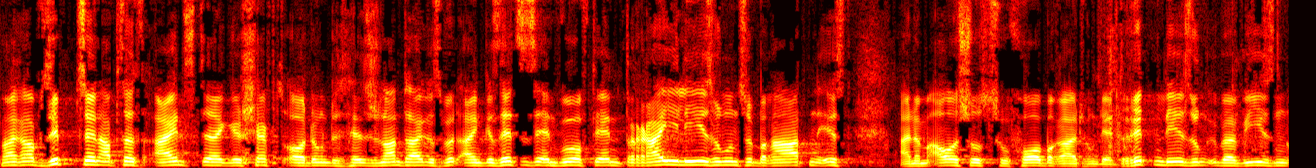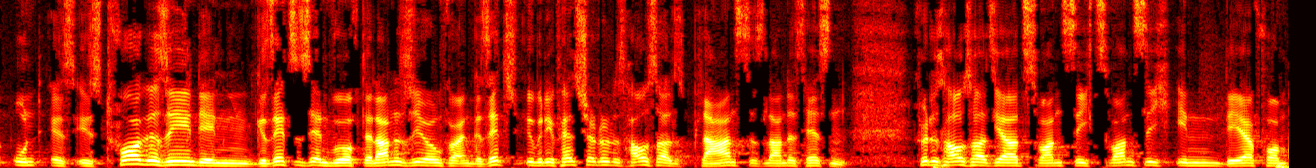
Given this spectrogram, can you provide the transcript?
§ 17 Abs. 1 der Geschäftsordnung des Hessischen Landtages wird ein Gesetzentwurf, der in drei Lesungen zu beraten ist, einem Ausschuss zur Vorbereitung der dritten Lesung überwiesen. und Es ist vorgesehen, den Gesetzentwurf der Landesregierung für ein Gesetz über die Feststellung des Haushaltsplans des Landes Hessen für das Haushaltsjahr 2020 in der vom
